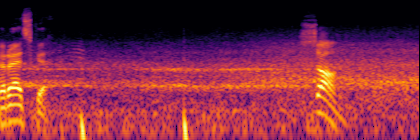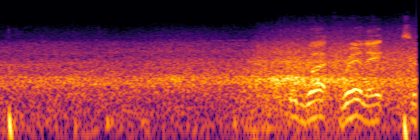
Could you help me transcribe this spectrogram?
Goretzka. Son. Good work, really, to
